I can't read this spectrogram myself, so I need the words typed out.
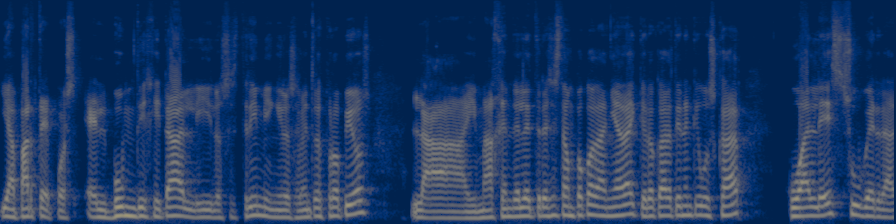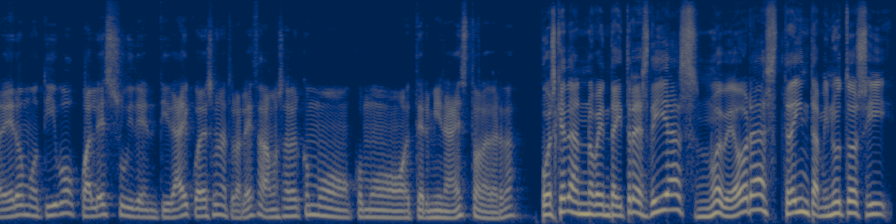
y aparte, pues el boom digital y los streaming y los eventos propios, la imagen del E3 está un poco dañada y creo que ahora tienen que buscar cuál es su verdadero motivo, cuál es su identidad y cuál es su naturaleza. Vamos a ver cómo, cómo termina esto, la verdad. Pues quedan 93 días, 9 horas, 30 minutos y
